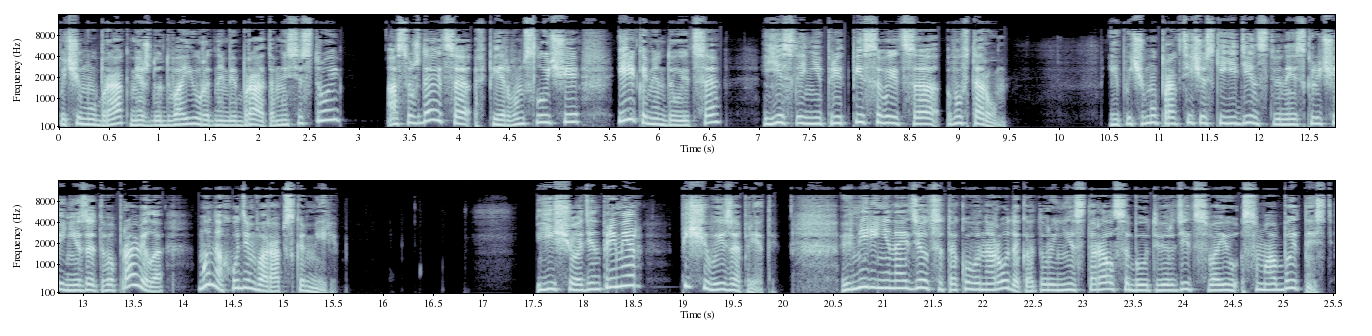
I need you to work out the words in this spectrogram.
Почему брак между двоюродными братом и сестрой осуждается в первом случае и рекомендуется – если не предписывается во втором. И почему практически единственное исключение из этого правила мы находим в арабском мире. Еще один пример – пищевые запреты. В мире не найдется такого народа, который не старался бы утвердить свою самобытность,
